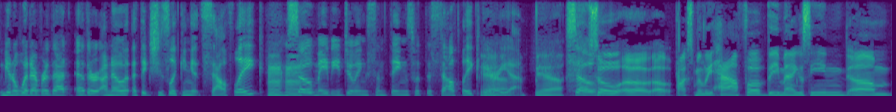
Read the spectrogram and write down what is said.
you know, whatever that other, I know, I think she's looking at Southlake. Mm-hmm. So maybe doing some things with the Southlake yeah, area. Yeah. So, so uh, approximately half of the magazine um,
